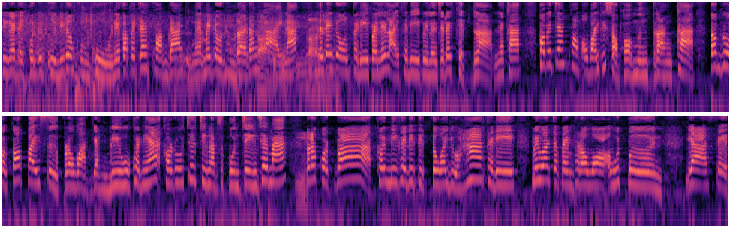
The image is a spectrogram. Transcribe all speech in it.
ริงๆอะเด็กคนอื่นๆที่โดนข่มขู่เนี่ยก็ไปแจ้งความได้ถึงแม้ไม่โดนทำร้ายร่างกายนะ ใช่ จะได้โดนคดีไปหลายๆคดีไปเลยจะได้เข็ดหลาบนะคะเขาไปแจ้งความเอาไว้ที่สพเมืองตรังค่ะตำรวจก็ไปสืบประวัติอย่างดิวคนเนี้ยเขารู้ชื่อจริงนามสกุลจริงใช่ไหมปรากฏว่าเคยมีคดีติดตัวอยู่ 5 คดี ไม่ว่าจะเป็นพรวอาวุธปืน ยาเสพ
